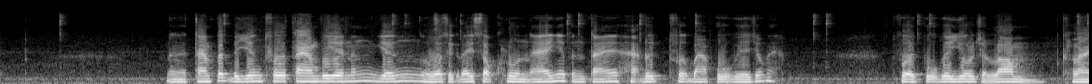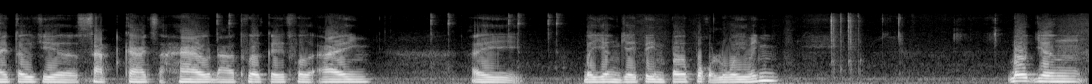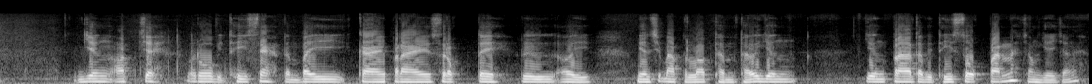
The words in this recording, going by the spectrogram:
នឹងតាមពិតបើយើងធ្វើតាមវាហ្នឹងយើងរកសេចក្តីសុខខ្លួនឯងប៉ុន្តែហាក់ដូចធ្វើបាបពួកវាចុះណាធ្វើឲ្យពួកវាយល់ច្រឡំคล้ายទៅជាសัตว์កាចសាហាវដើរធ្វើគេធ្វើឯងហើយបើយើងនិយាយពីអំពើពុករលួយវិញដូចយើងយើងអត់ចេះរកវិធីសាស្ត្រដើម្បីកែប្រែស្រុកទេសឬឲ្យមានច្បាប់ត្រឡប់ត្រឹមត្រូវយើង យើងប្រើតែវិធីសោកប៉ាន់ណាចង់និយាយចឹងណា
